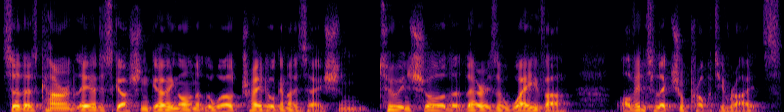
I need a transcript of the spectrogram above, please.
So there's currently a discussion going on at the World Trade Organization to ensure that there is a waiver of intellectual property rights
